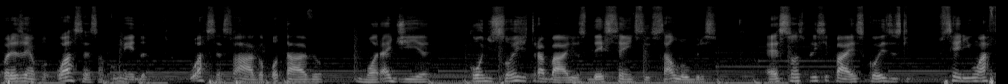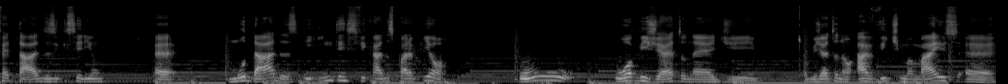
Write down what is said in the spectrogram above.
Por exemplo, o acesso à comida, o acesso à água potável, moradia, condições de trabalhos decentes e salubres, é, são as principais coisas que seriam afetadas e que seriam é, mudadas e intensificadas para pior. O, o objeto, né, de... Objeto não, a vítima mais é,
